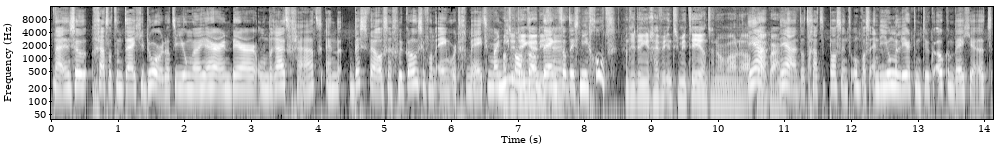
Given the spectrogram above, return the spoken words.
Nou, en zo gaat dat een tijdje door, dat die jongen her en der onderuit gaat. En best wel eens een glucose van 1 wordt gemeten, maar want niemand dan denkt dat is niet goed. Want die dingen geven intimiderend hormonen af, ja, blijkbaar. Ja, dat gaat te pas en te onpas. En die jongen leert natuurlijk ook een beetje het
